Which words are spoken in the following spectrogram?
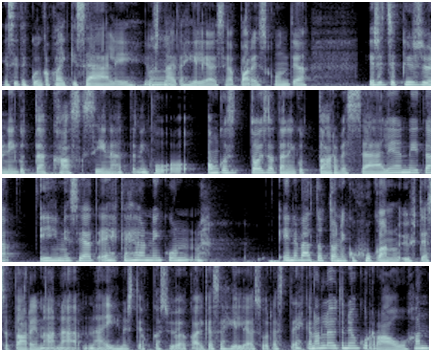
ja sitten kuinka kaikki säälii just mm. näitä hiljaisia pariskuntia. Ja sitten se kysyy niin tämä Kask siinä, että niin kuin, onko se toisaalta niin kuin tarve sääliä niitä ihmisiä, että ehkä he on niin kuin, ei ne välttämättä ole niin kuin hukannut yhteistä tarinaa nämä, nämä ihmiset, jotka syö kaikessa hiljaisuudessa. Ehkä ne on löytänyt jonkun rauhan.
